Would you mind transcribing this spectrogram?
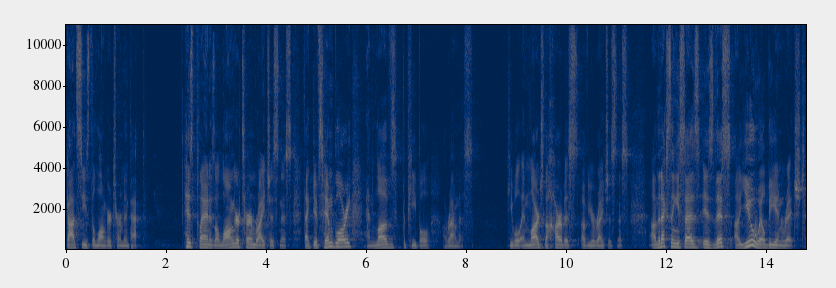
God sees the longer term impact. His plan is a longer term righteousness that gives him glory and loves the people around us. He will enlarge the harvest of your righteousness. Uh, the next thing he says is this uh, you will be enriched.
